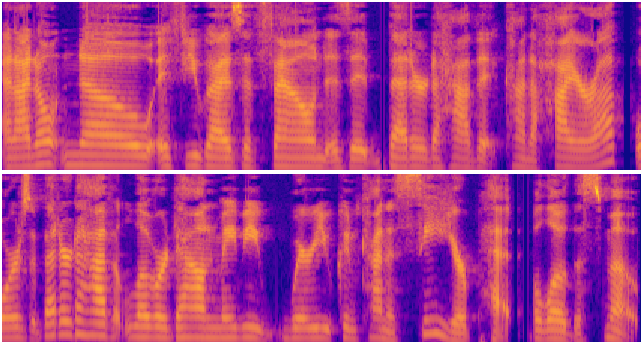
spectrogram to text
And I don't know if you guys have found is it better to have it kind of higher up or is it better to have it lower down, maybe where you can kind of see your pet below the smoke?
